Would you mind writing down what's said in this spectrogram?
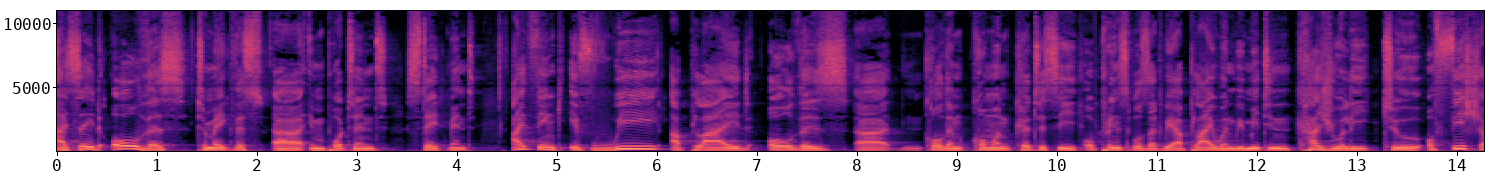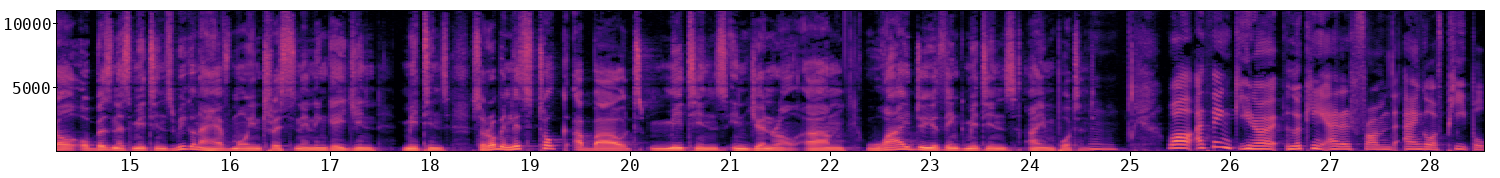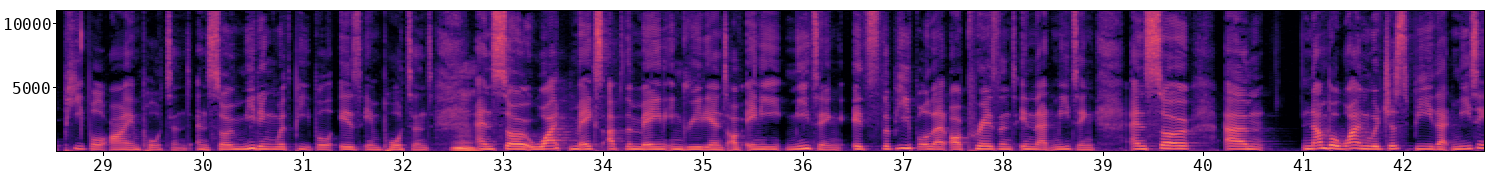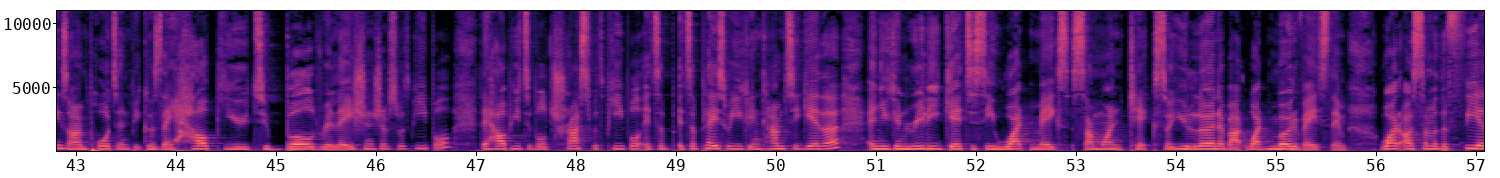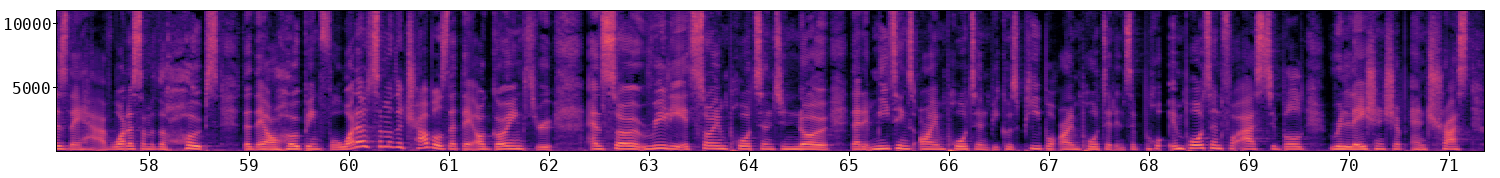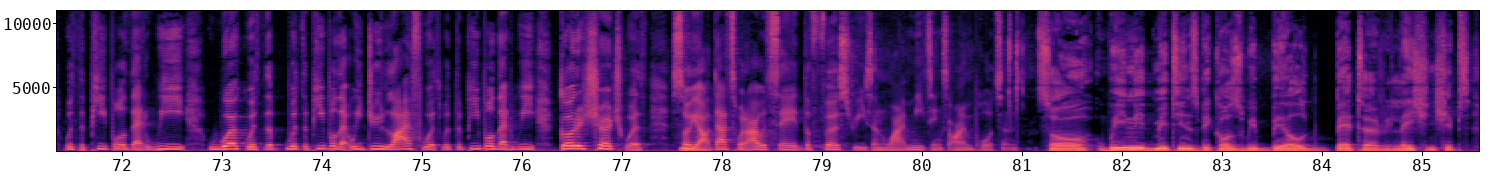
I said all this to make this uh, important statement. I think if we applied all these, uh, call them common courtesy or principles that we apply when we meet in casually to official or business meetings, we're going to have more interesting and engaging meetings. So, Robin, let's talk about meetings in general. Um, why do you think meetings are important? Mm. Well, I think, you know, looking at it from the angle of people, people are important. And so meeting with people is important. Mm. And so what makes up the main ingredient of any meeting? It's the people that are present in that meeting. And so, um, number one would just be that meetings are important because they help you to build relationships with people. They help you to build trust with people. It's a it's a place where you can come together and you can really get to see what makes someone tick. So you learn about what motivates them. What are some of the fears they have? What are some of the hopes that they are hoping for? What are some of the troubles that they are going through? And so really it's so important to know that it, meetings are important because people are important. It's important for us to build relationship and trust with the people that we work with, the, with the people that we do life with, with the people that we go to church with. So, mm. yeah, that's what I would say the first reason why meetings are important. So, we need meetings because we build better relationships.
